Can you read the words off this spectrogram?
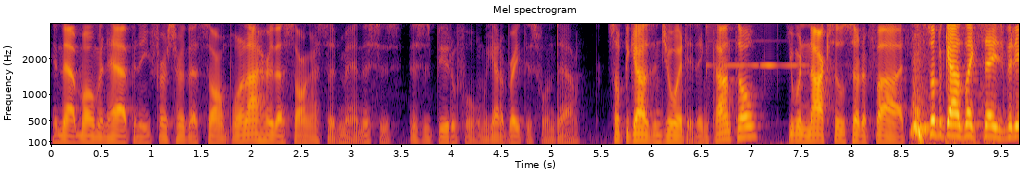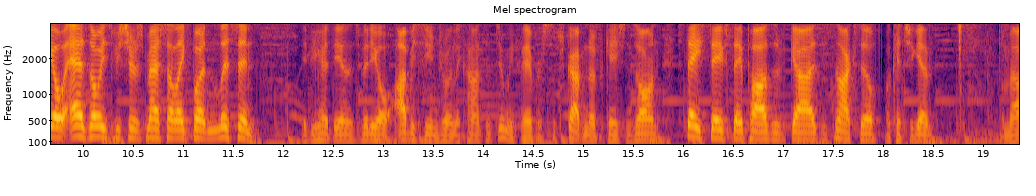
in that moment happening. First heard that song. When I heard that song, I said, man, this is this is beautiful. We got to break this one down. So hope you guys enjoyed it. Encanto, you were Knox certified. So hope you guys liked today's video. As always, be sure to smash that like button. Listen, if you're here at the end of this video, obviously you're enjoying the content, do me a favor, subscribe, notifications on. Stay safe, stay positive, guys. It's Knox Hill. I'll catch you again. I'm out.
